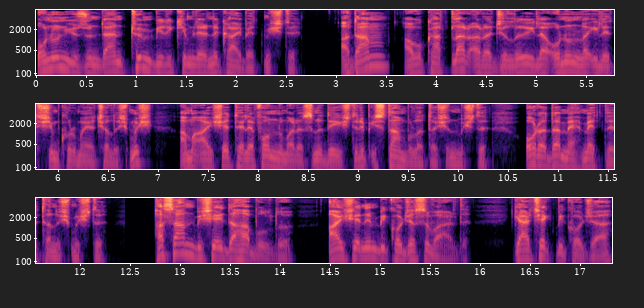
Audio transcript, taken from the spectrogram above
onun yüzünden tüm birikimlerini kaybetmişti. Adam, avukatlar aracılığıyla onunla iletişim kurmaya çalışmış ama Ayşe telefon numarasını değiştirip İstanbul'a taşınmıştı. Orada Mehmet'le tanışmıştı. Hasan bir şey daha buldu. Ayşe'nin bir kocası vardı. Gerçek bir koca,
